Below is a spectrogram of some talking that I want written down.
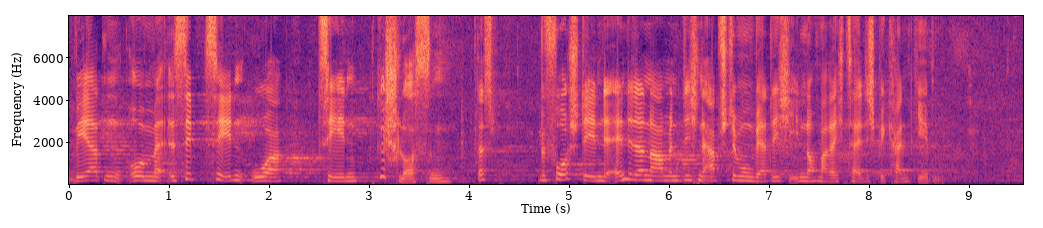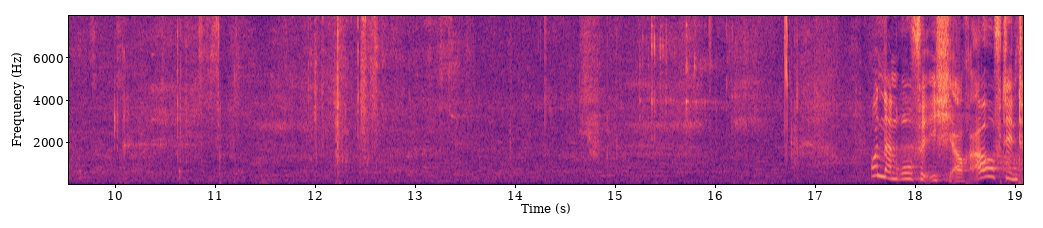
werden um 17.10 Uhr geschlossen. Das bevorstehende Ende der namentlichen Abstimmung werde ich Ihnen noch mal rechtzeitig bekannt geben. Und dann rufe ich auch auf den Tag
